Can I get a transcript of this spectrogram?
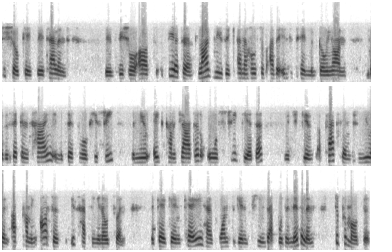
to showcase their talent. There's visual arts, theatre, live music, and a host of other entertainment going on. For the second time in the festival's history, the new Eight Come Theatre or Street Theatre, which gives a platform to new and upcoming artists, is happening in Oudtshoorn. The KKNK has once again teamed up with the Netherlands to promote this.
